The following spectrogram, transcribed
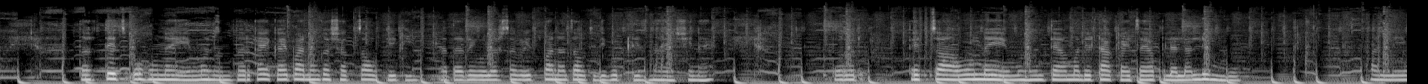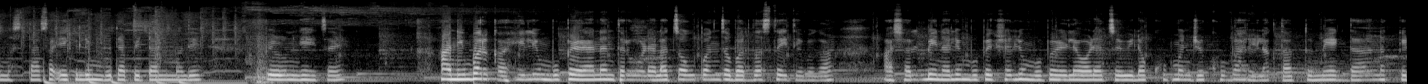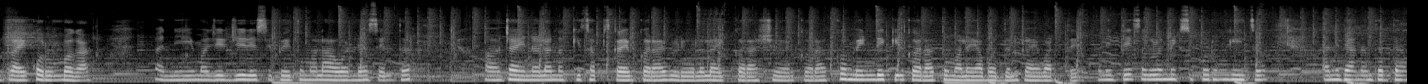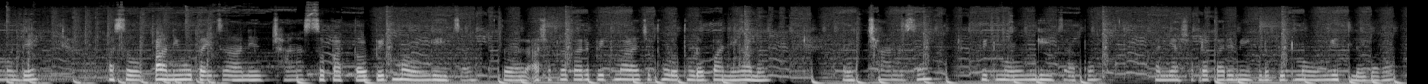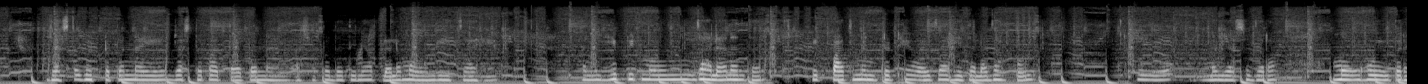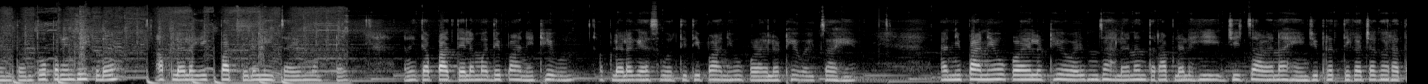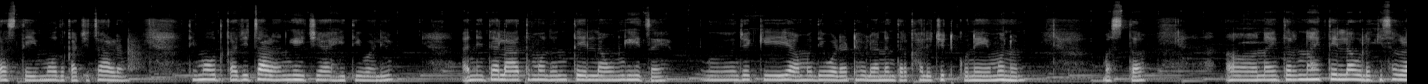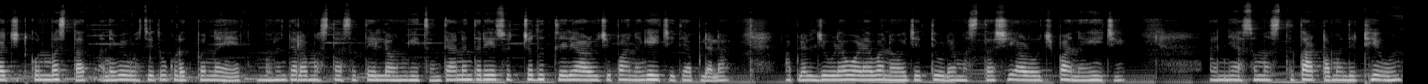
तर तेच होऊ नये म्हणून. तर काही काही पानं घशात चावते ती? आता रेग्युलर सगळीच पानं चावते ती कुठलीच नाही अशी नाही. तर ते चावू नये म्हणून त्यामध्ये टाकायचं आहे आपल्याला लिंबू. आणि मस्त असा एक लिंबू त्या पिठांमध्ये पिळून घ्यायचा आहे. आणि बरं का हे लिंबू पिळल्यानंतर वड्याला चव पण जबरदस्त येते बघा. अशा बिना लिंबूपेक्षा लिंबू पिळलेल्या वड्या चवीला खूप म्हणजे खूप भारी लागतात. तुम्ही एकदा नक्की ट्राय करून बघा. आणि माझी जी रेसिपी तुम्हाला आवडली असेल तर चॅनलला नक्की सबस्क्राईब करा व्हिडिओला लाईक करा शेअर करा कमेंट देखील करा तुम्हाला याबद्दल काय वाटते आणि ते सगळं मिक्स करून घ्यायचं आणि त्यानंतर त्यामध्ये असं पाणी ओतायचं आणि छान असं पातळ पीठ मळून घ्यायचं. तर अशा प्रकारे पीठ मळायचं थोडं थोडं पाणी घालून आणि छान असं पीठ मळून घ्यायचं आपण. आणि अशा प्रकारे मी इकडं पीठ मळून घेतलं आहे बघा. जास्त घट्ट पण नाही जास्त पातळ पण नाही अशा पद्धतीने आपल्याला मळून घ्यायचं आहे. आणि हे पीठ मळून झाल्यानंतर एक पाच मिनटं ठेवायचं आहे त्याला झाकून. हे म्हणजे असं जरा मऊ होईपर्यंत. तोपर्यंत इकडं आपल्याला एक पातेलं घ्यायचं आहे मोठं. आणि त्या पातेल्यामध्ये पाणी ठेवून आपल्याला गॅसवरती ती पाणी उकळायला ठेवायचं आहे. आणि पाणी उकळायला ठेवाय झाल्यानंतर आपल्याला ही जी चाळण आहे जी प्रत्येकाच्या घरात असते मोदकाची चाळण ती मोदकाची चाळण घ्यायची आहे तीवाली आणि त्याला आतमधून तेल लावून घ्यायचं आहे. जे की यामध्ये वड्या ठेवल्यानंतर खाली चिटकू नये म्हणून. मस्त. नाहीतर नाही तेल लावलं की सगळ्या चिटकून बसतात आणि व्यवस्थित उकडत पण नाही आहेत म्हणून त्याला मस्त असं तेल लावून घ्यायचं. आणि त्यानंतर हे स्वच्छ धुतलेली आळूची पानं घ्यायची ती आपल्याला. आपल्याला जेवढ्या वड्या बनवायच्या तेवढ्या मस्त अशी आळूची पानं घ्यायची. आणि असं मस्त ताटामध्ये ठेवून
